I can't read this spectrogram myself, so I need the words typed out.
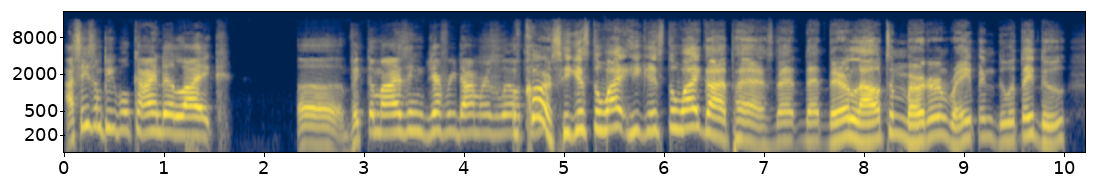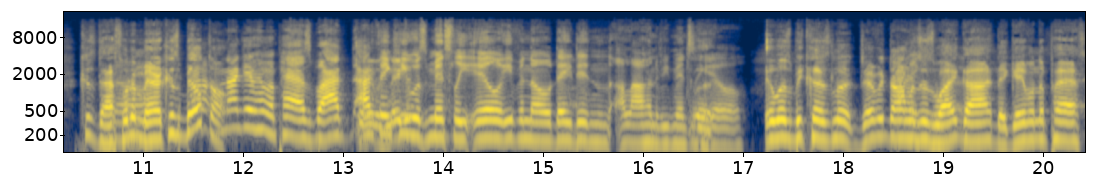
I see some people kind of like uh victimizing Jeffrey Dahmer as well. Of too. course, he gets the white he gets the white guy pass that that they're allowed to murder and rape and do what they do because that's what America's built I'm on. not giving him a pass, but I, I they was think he was mentally ill, even though they didn't allow him to be mentally Look, ill. It was because look, Jeffrey Dahmer's think this white was. guy. They gave him the pass.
